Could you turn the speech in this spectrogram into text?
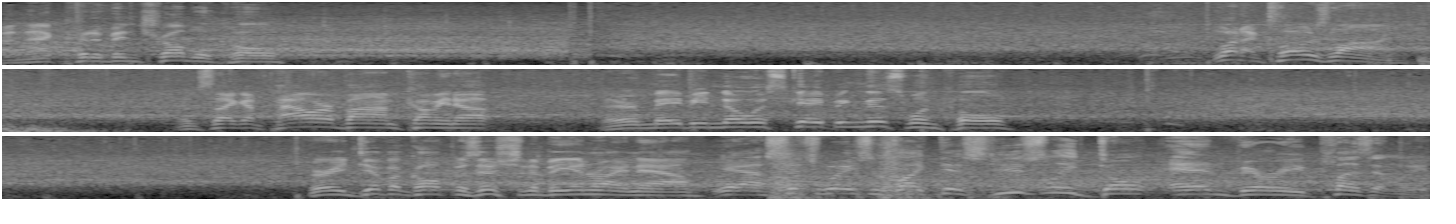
And that could have been trouble, Cole. What a clothesline. Looks like a power bomb coming up. There may be no escaping this one, Cole. Very difficult position to be in right now. Yeah, situations like this usually don't end very pleasantly.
